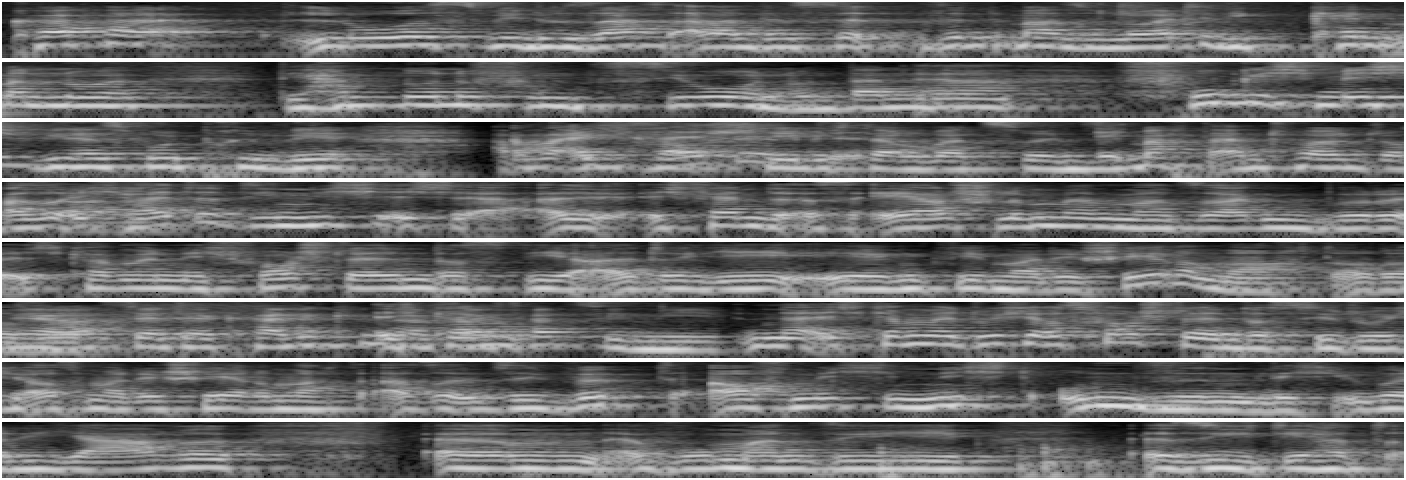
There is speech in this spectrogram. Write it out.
körperlos, wie du sagst, aber das sind immer so Leute, die kennt man nur, die haben nur eine Funktion und dann Ja. frug ich mich, wie das wohl privat, aber, Aber ich halte- schäbig darüber zu reden. Sie macht einen tollen Job. Also ich halte die nicht, ich, also ich fände es eher schlimm, wenn man sagen würde, ich kann mir nicht vorstellen, dass die Alte je irgendwie mal die Schere macht oder so. Ja, sie hat ja keine Kinder, Ich kann, hat sie nie. Na, ich kann mir durchaus vorstellen, dass sie durchaus mal die Schere macht. Also sie wirkt auf mich nicht unsinnlich über die Jahre, ähm, wo man sie äh, sieht. Die hat, äh,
